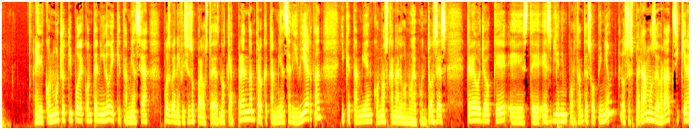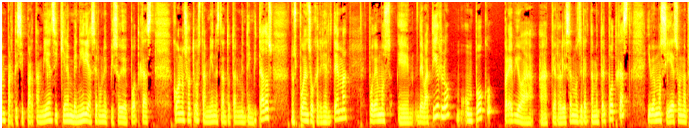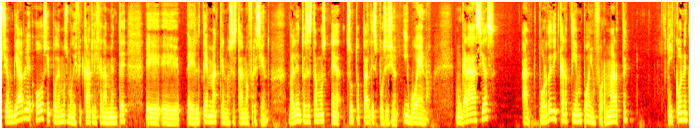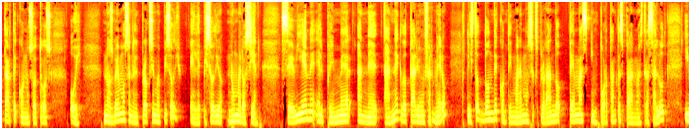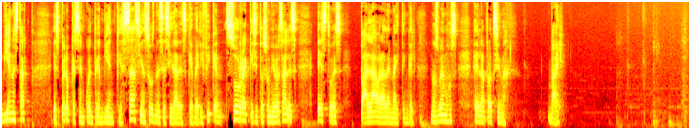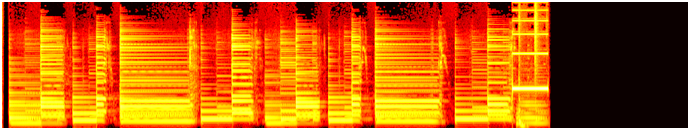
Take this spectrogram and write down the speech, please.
eh, con mucho tipo de contenido y que también sea pues beneficioso para ustedes, ¿no? Que aprendan, pero que también se diviertan y que también conozcan algo nuevo. Entonces, creo yo que este es bien importante su opinión. Los esperamos de verdad. Si quieren participar también, si quieren venir y hacer un episodio de podcast con nosotros, también están totalmente invitados. Nos pueden sugerir el tema, podemos eh, debatirlo un poco previo a, que realicemos directamente el podcast y vemos si es una opción viable o si podemos modificar ligeramente eh, eh, el tema que nos están ofreciendo. ¿Vale? Entonces estamos a su total disposición. Y bueno, gracias por dedicar tiempo a informarte y conectarte con nosotros hoy. Nos vemos en el próximo episodio, el episodio número 100. Se viene el primer anecdotario enfermero, listo, donde continuaremos explorando temas importantes para nuestra salud y bienestar. Espero que se encuentren bien, que sacien sus necesidades, que verifiquen sus requisitos universales. Esto es Palabra de Nightingale. Nos vemos en la próxima. Bye.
